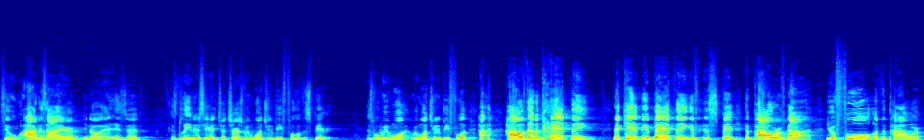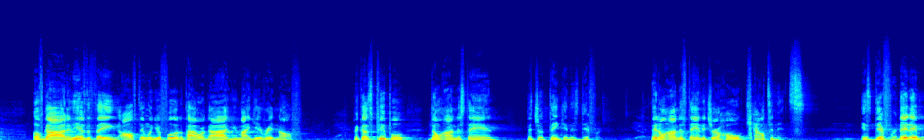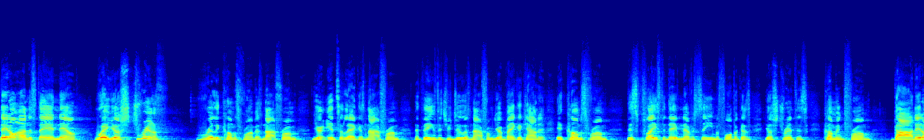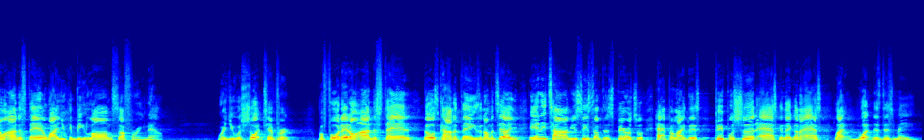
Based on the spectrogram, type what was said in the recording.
See, our desire, you know, as a as leaders here at your church, we want you to be full of the Spirit. That's what we want. We want you to be full. How, how is that a bad thing? It can't be a bad thing if the Spirit, the power of God, you're full of the power of God. And here's the thing often when you're full of the power of God, you might get written off because people don't understand that your thinking is different. They don't understand that your whole countenance is different. They, they, they don't understand now where your strength really comes from. It's not from your intellect, it's not from the things that you do, it's not from your bank account. It, it comes from this place that they've never seen before because your strength is coming from God. They don't understand why you can be long suffering now, where you were short tempered before. They don't understand those kind of things. And I'm gonna tell you, anytime you see something spiritual happen like this, people should ask, and they're gonna ask, like, what does this mean?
